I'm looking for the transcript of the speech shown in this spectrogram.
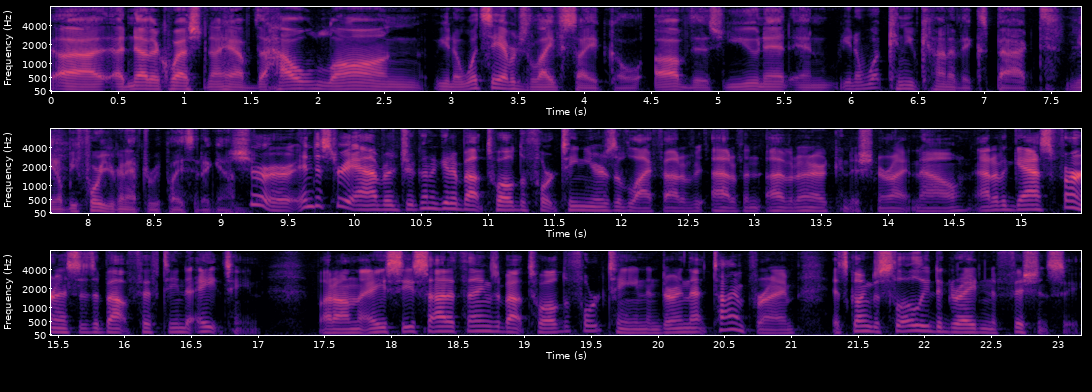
Uh, another question I have: the how long, you know, what's the average life cycle of this unit, and you know, what can you kind of expect, you know, before you're going to have to replace it again? Sure, industry average, you're going to get about 12 to 14 years of life out of out of an, out of an air conditioner right now. Out of a gas furnace is about 15 to 18. But on the AC side of things, about 12 to 14, and during that time frame, it's going to slowly degrade in efficiency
